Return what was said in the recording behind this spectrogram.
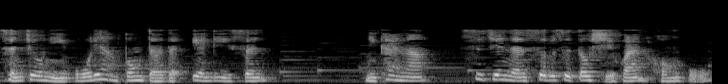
成就你无量功德的愿力身，你看呢？世间人是不是都喜欢鸿鹄？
